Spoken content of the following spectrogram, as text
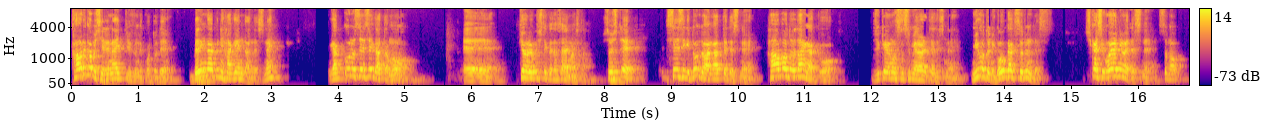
変わるかもしれないっていうふうなことで、勉学に励んだんですね。学校の先生方も、えー、協力してくださいました。そして、成績どんどん上がってですね、ハーバード大学を受験を進められてですね、見事に合格するんです。しかし、親にはですね、その、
